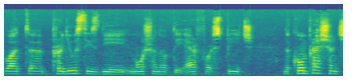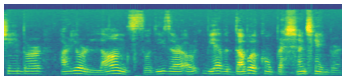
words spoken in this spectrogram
what uh, produces the motion of the air for speech the compression chamber are your lungs. So these are our, we have a double compression chamber.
